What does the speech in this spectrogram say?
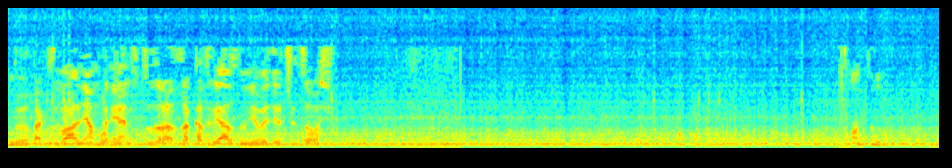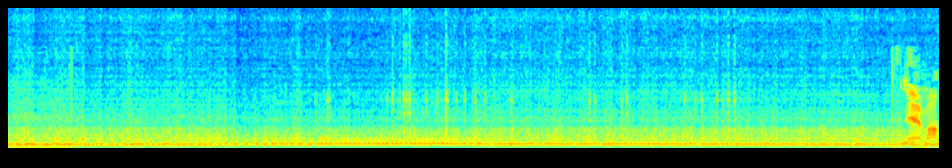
Bo tak zwalniam, bo nie wiem, czy tu wjazdu nie będzie, czy coś. No tu. Nie ma.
